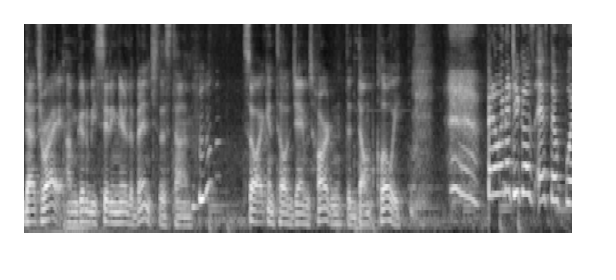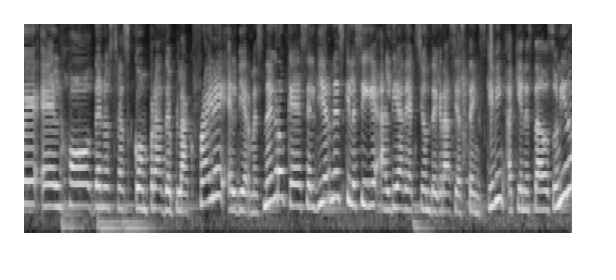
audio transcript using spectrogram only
That's right. I'm gonna be sitting near the bench this time. so I can tell James Harden to dump Chloe. Bueno chicos, este fue el haul de nuestras compras de Black Friday, el viernes negro, que es el viernes que le sigue al Día de Acción de Gracias Thanksgiving aquí en Estados Unidos.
